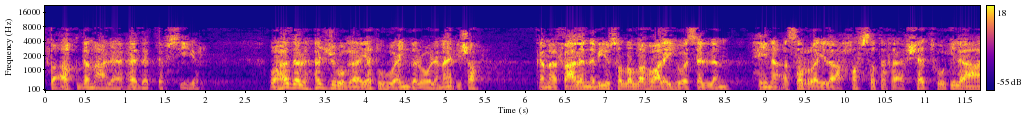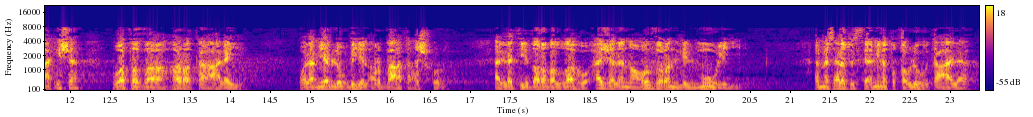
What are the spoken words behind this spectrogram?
فأقدم على هذا التفسير. وهذا الهجر غايته عند العلماء شهر. كما فعل النبي صلى الله عليه وسلم حين أصر إلى حفصة فأفشته إلى عائشة وتظاهرتا عليه ولم يبلغ به الأربعة أشهر التي ضرب الله أجلا عذرا للمولي. المسألة الثامنة قوله تعالى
